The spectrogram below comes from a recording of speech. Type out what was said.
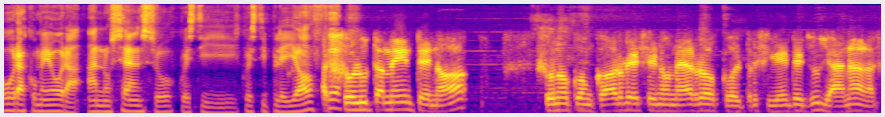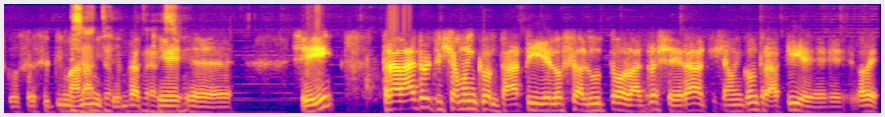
ora come ora, hanno senso questi, questi playoff? Assolutamente no sono concorde, se non erro, col presidente Giuliana la scorsa settimana. Esatto, mi sembra bravissimo. che eh, sì. Tra l'altro ci siamo incontrati e lo saluto l'altra sera, ci siamo incontrati e vabbè.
